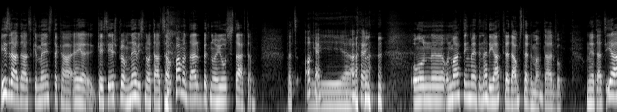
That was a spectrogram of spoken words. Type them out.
Izrādās, ka mēs tā kā ejam, ka es iešu prom nevis no tāda sava pamatdarba, bet no jūsu starta. Tāds - ok. jā. Okay. Un, uh, un mārketinga meitene arī atrada Amsterdamā darbu. Un, ja tāds, jā,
